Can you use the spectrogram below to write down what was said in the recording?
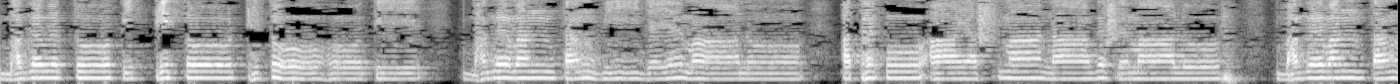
භගවතෝ පිට්ඨිතෝ ඨිතෝ හෝති භගවන්තං වීජයමානෝ අතකෝ ආයස්මා නාග සමාලෝ භගවන්තං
